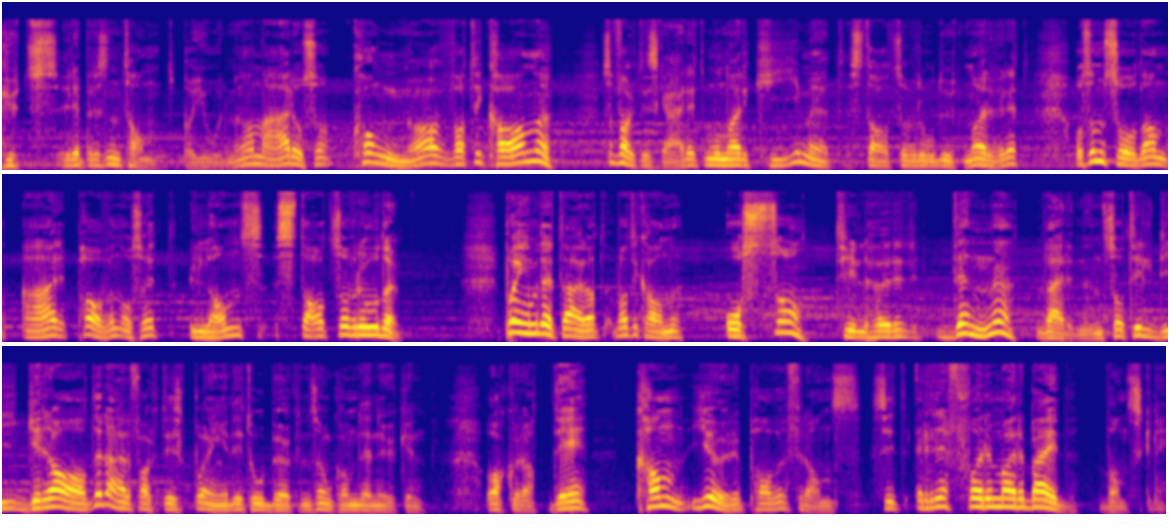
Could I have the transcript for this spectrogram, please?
Guds representant på jord, men han er også konge av Vatikanet, som faktisk er et monarki med et statsoverhode uten arverett. Og som sådan er paven også et lands statsoverhode. Poenget med dette er at Vatikanet også tilhører denne verdenen. Så til de grader er faktisk poenget i de to bøkene som kom denne uken. Og akkurat det kan gjøre pave Frans sitt reformarbeid vanskelig.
